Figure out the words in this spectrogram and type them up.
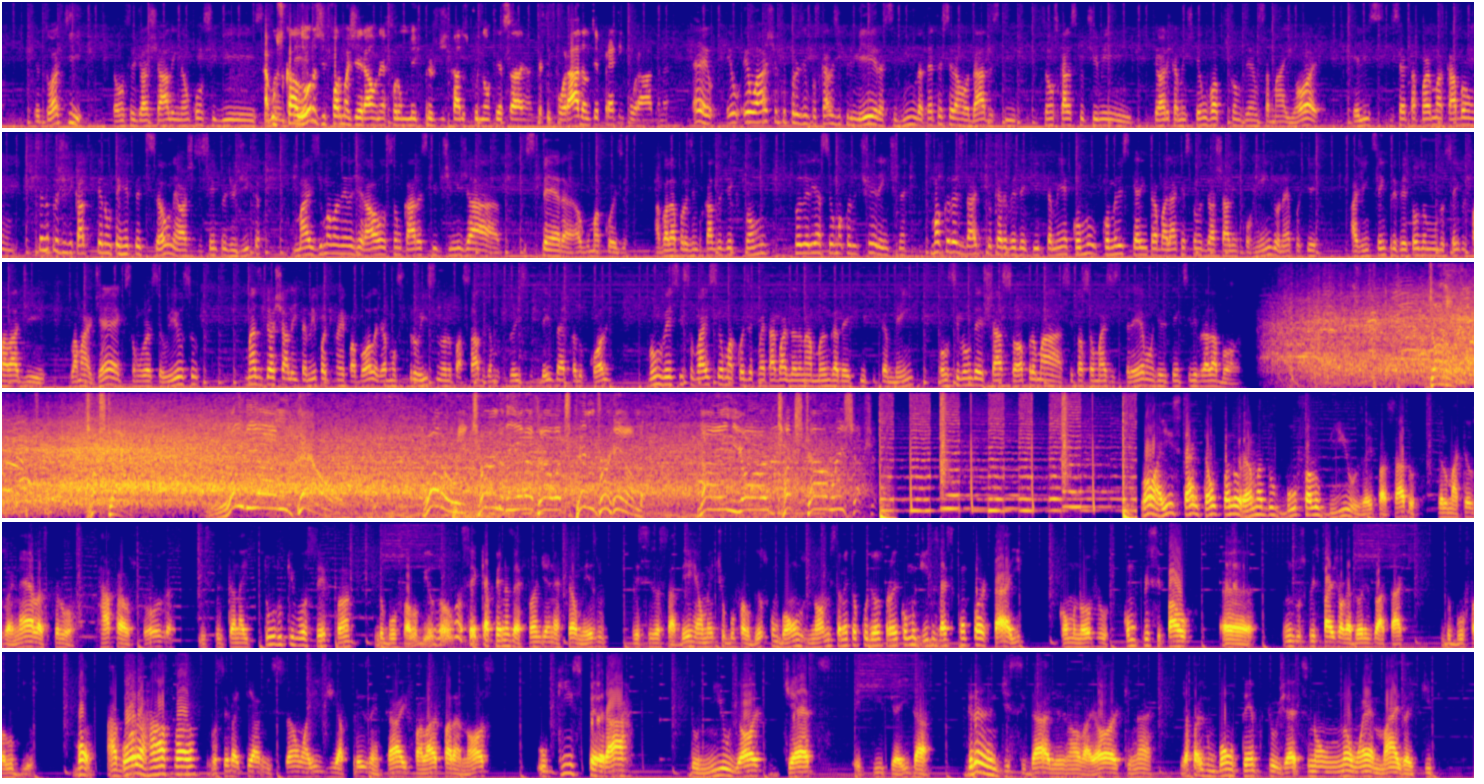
eu tô aqui. Então se o Josh Allen não conseguir Os manter... calouros de forma geral, né, foram meio que prejudicados por não ter essa temporada, não ter pré-temporada, né? É, eu, eu acho que, por exemplo, os caras de primeira, segunda, até terceira rodadas, que são os caras que o time, teoricamente, tem um voto de confiança maior, eles, de certa forma, acabam sendo prejudicados porque não tem repetição, né? Eu acho que isso sempre prejudica. Mas, de uma maneira geral, são caras que o time já espera alguma coisa. Agora, por exemplo, o caso do Jake Fromm poderia ser uma coisa diferente, né? Uma curiosidade que eu quero ver da equipe também é como, como eles querem trabalhar a questão do Josh Allen correndo, né? Porque a gente sempre vê todo mundo sempre falar de Lamar Jackson, Russell Wilson, mas o Josh Allen também pode correr com a bola, já mostrou isso no ano passado, já mostrou isso desde a época do college. Vamos ver se isso vai ser uma coisa que vai estar guardada na manga da equipe também, ou se vão deixar só para uma situação mais extrema, onde ele tem que se livrar da bola. Darnold, touchdown. What a return to the NFL it's been for him. Nine-yard touchdown reception. Bom, aí está então o panorama do Buffalo Bills, aí passado pelo Matheus Ornelas, pelo Rafael Souza, explicando aí tudo que você, fã do Buffalo Bills, ou você que apenas é fã de NFL mesmo, precisa saber. Realmente o Buffalo Bills com bons nomes. Também estou curioso para ver como o Diggs vai se comportar aí como novo, como principal, uh, um dos principais jogadores do ataque do Buffalo Bills. Bom, agora Rafa, você vai ter a missão aí de apresentar e falar para nós o que esperar do New York Jets, equipe aí da grande cidade de Nova York, né? Já faz um bom tempo que o Jets não, não é mais a equipe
